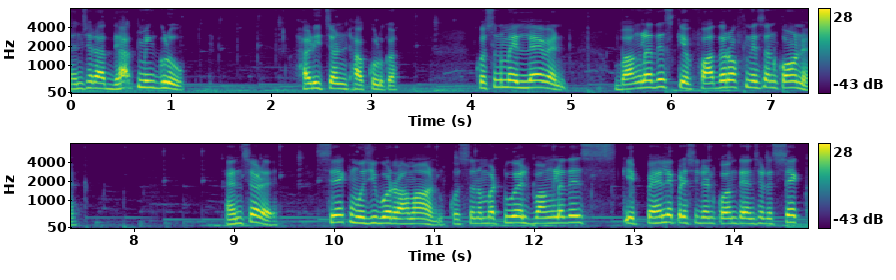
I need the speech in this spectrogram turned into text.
आंसर आध्यात्मिक गुरु हरिचंद ठाकुर का। क्वेश्चन नंबर इलेवन बांग्लादेश के फादर ऑफ़ नेशन कौन है? आंसर है। Sheikh Mujibur Rahman question number twelve Bangladesh के पहले प्रेसिडेंट कौन थे? आंसर है Sheikh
